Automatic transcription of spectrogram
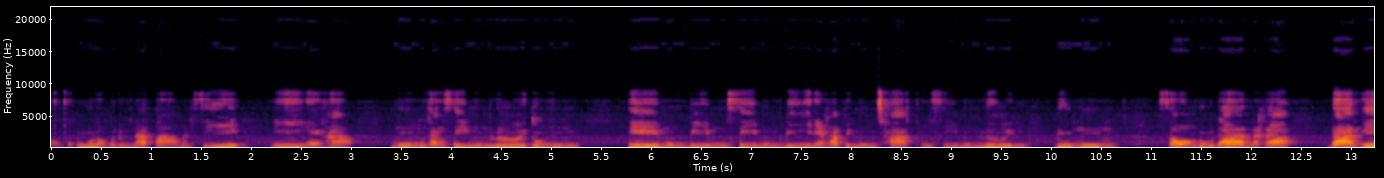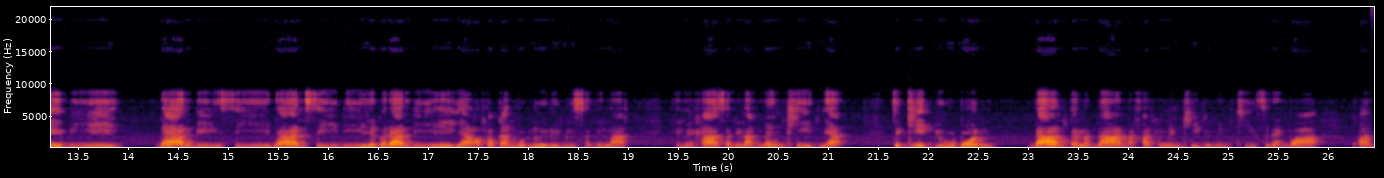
สองคู่ลองมาดูหน้าตามันสินี่ไงค่ะ มุมทั้งสี่มุมเลย ตรงมุม A มุม B มุม C มุม D เนี่ยค่ะ เป็นมุมฉากทั้ง 4 มุมเลยนี่ดูมุม 2 ดูด้านนะคะ ด้าน AB ด้าน BC ด้าน CD แล้วก็ด้าน DA ยาวเท่ากันหมดเลยโดยมีสัญลักษณ์ เห็นไหมคะ สัญลักษณ์ 1 ขีดเนี่ยจะขีดอยู่บนด้านแต่ละด้านนะคะ ถ้า 1 ขีดกับ 1 ขีด แสดงว่าความ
